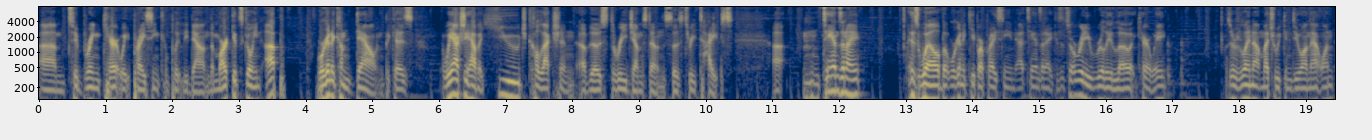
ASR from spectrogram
um, to bring carat weight pricing completely down. The market's going up. We're going to come down because we actually have a huge collection of those three gemstones, those three types. Uh, Tanzanite as well, but we're going to keep our pricing at Tanzanite because it's already really low at carat weight. So there's really not much we can do on that one.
